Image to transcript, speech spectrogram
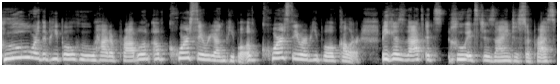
who were the people who had a problem? Of course, they were young people. Of course, they were people of color because that's it's who it's designed to suppress.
